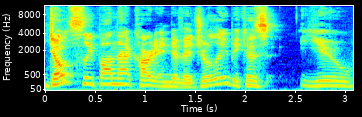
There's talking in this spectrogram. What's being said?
don't sleep on that card individually because you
